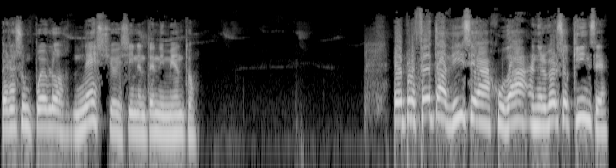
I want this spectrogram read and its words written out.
pero es un pueblo necio y sin entendimiento. El profeta dice a Judá en el verso 15,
